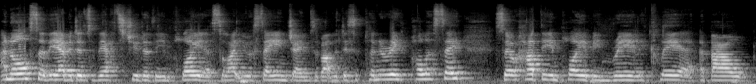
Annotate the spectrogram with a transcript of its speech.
And also the evidence of the attitude of the employer. So, like you were saying, James, about the disciplinary policy. So, had the employer been really clear about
